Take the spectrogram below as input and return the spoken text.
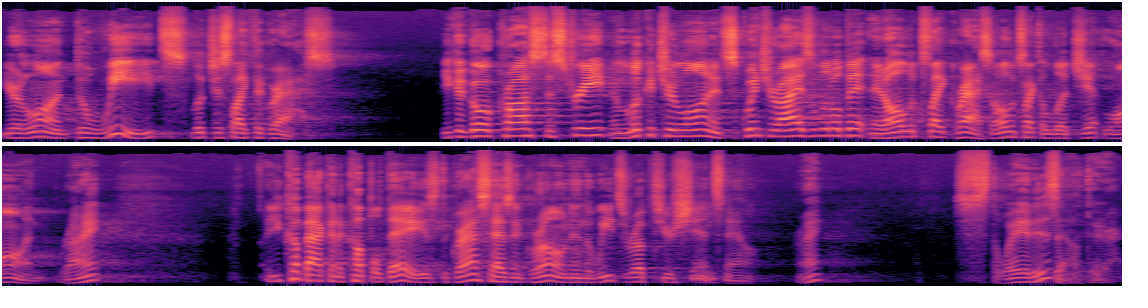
your lawn, the weeds look just like the grass. You could go across the street and look at your lawn and squint your eyes a little bit, and it all looks like grass. It all looks like a legit lawn, right? You come back in a couple days, the grass hasn't grown, and the weeds are up to your shins now, right? It's just the way it is out there.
